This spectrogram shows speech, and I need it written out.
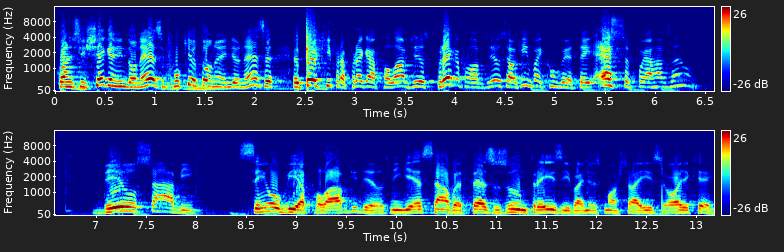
Quando se chega na Indonésia, por que eu estou na Indonésia? Eu estou aqui para pregar a palavra de Deus. Prega a palavra de Deus, alguém vai converter. Essa foi a razão. Deus sabe, sem ouvir a palavra de Deus, ninguém é salvo. Efésios 1, 13 vai nos mostrar isso. Olha aqui.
